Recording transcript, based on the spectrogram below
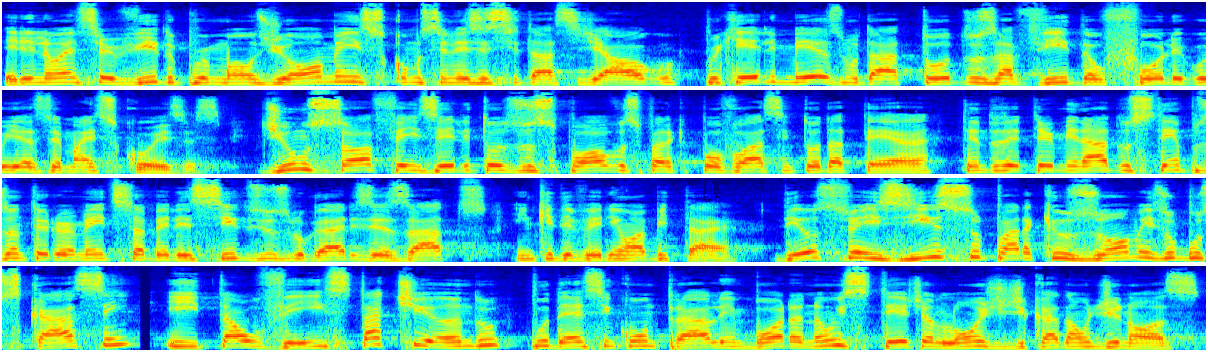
Ele não é servido por mãos de homens como se necessitasse de algo, porque ele mesmo dá a todos a vida, o fôlego e as demais coisas. De um só fez ele todos os povos para que povoassem toda a terra, tendo determinado os tempos anteriormente estabelecidos e os lugares exatos em que deveriam habitar. Deus fez isso para que os homens o buscassem e talvez, tateando, pudessem encontrá-lo, embora não esteja longe de cada um de nós,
